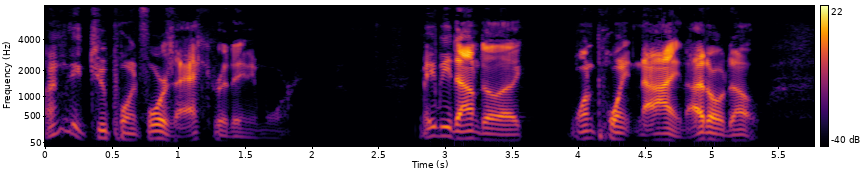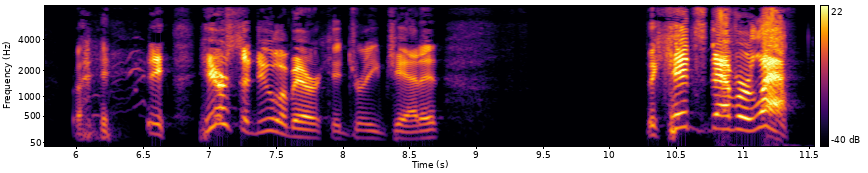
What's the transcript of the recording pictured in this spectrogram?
don't think two point four is accurate anymore. Maybe down to like one point nine. I don't know. Right? Here's the new American dream, Janet. The kids never left.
